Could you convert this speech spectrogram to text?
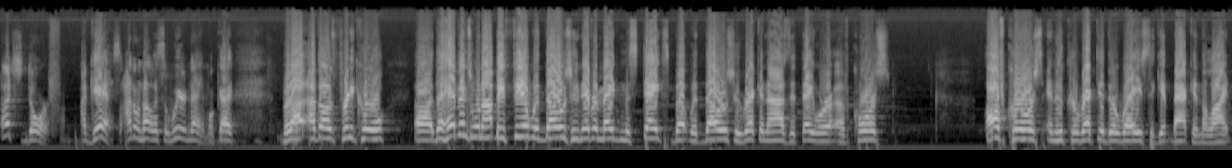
Uchtdorf, I guess. I don't know. It's a weird name, okay? But I, I thought it was pretty cool. Uh, the heavens will not be filled with those who never made mistakes, but with those who recognized that they were, of course, off course and who corrected their ways to get back in the light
